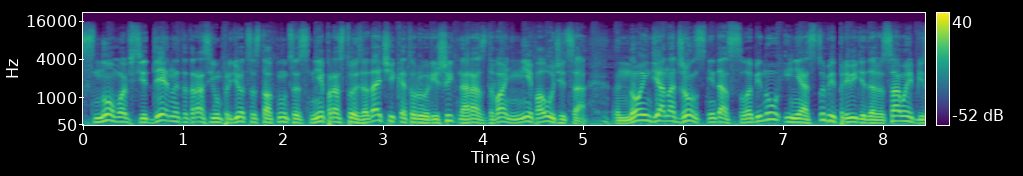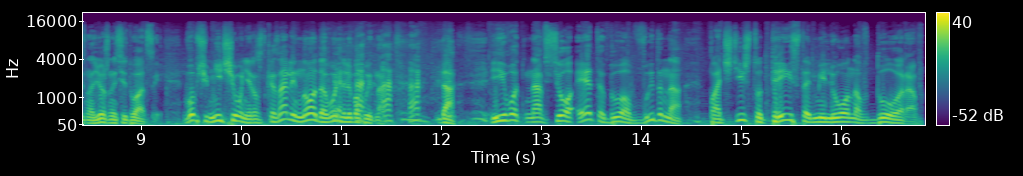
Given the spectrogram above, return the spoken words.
снова в седле, на этот раз ему придется столкнуться с непростой задачей, которую решить на раз-два не получится. Но Индиана Джонс не даст слабину и не отступит при виде даже самой безнадежной ситуации. В общем, ничего не рассказали, но довольно любопытно. Да. И вот на все это было выдано почти что 300 миллионов долларов.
